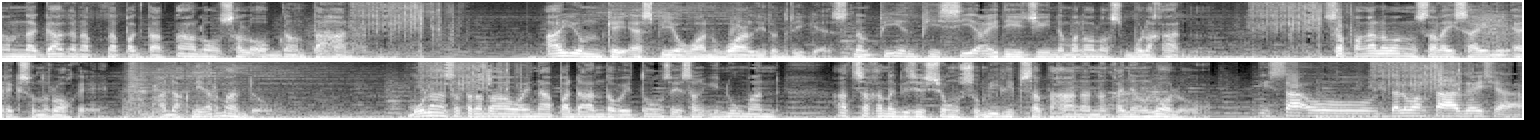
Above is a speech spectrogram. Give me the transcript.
ang nagaganap na pagtatalo sa loob ng tahanan. Ayon kay SPO1 Warley Rodriguez ng PNP CIDG na Malolos, Bulacan, sa pangalawang salaysay ni Erickson Roque, anak ni Armando, Mula sa trabaho ay napadaan daw ito sa isang inuman at saka nagdesisyong sumilip sa tahanan ng kanyang lolo. Isa o dalawang tagay siya,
